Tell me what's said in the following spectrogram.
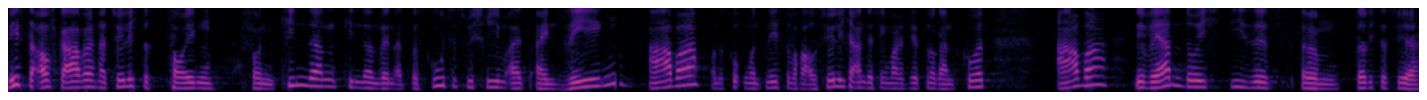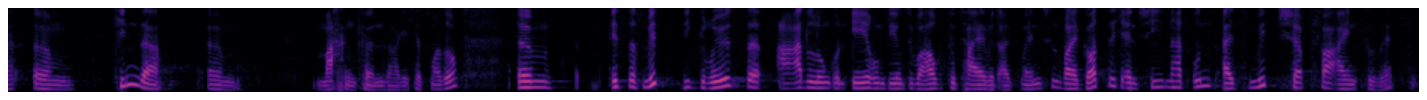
Nächste Aufgabe natürlich das Zeugen von Kindern. Kindern werden etwas Gutes beschrieben als ein Segen, aber, und das gucken wir uns nächste Woche ausführlicher an, deswegen mache ich es jetzt nur ganz kurz, aber wir werden durch dieses, ähm, dadurch, dass wir ähm, Kinder ähm, machen können, sage ich jetzt mal so, ähm, ist das mit die größte Adelung und Ehrung, die uns überhaupt zuteil wird als Menschen, weil Gott sich entschieden hat, uns als Mitschöpfer einzusetzen.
